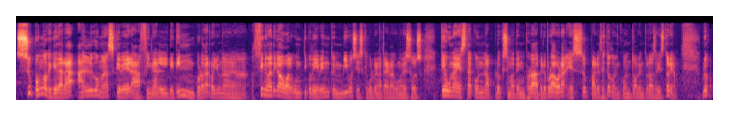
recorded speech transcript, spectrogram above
Supongo que quedará algo más que ver a final de temporada, rollo una cinemática o algún tipo de evento en vivo, si es que vuelven a traer alguno de esos, que una esta con la próxima temporada. Pero por ahora eso parece todo en cuanto a aventuras de historia. Luego,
